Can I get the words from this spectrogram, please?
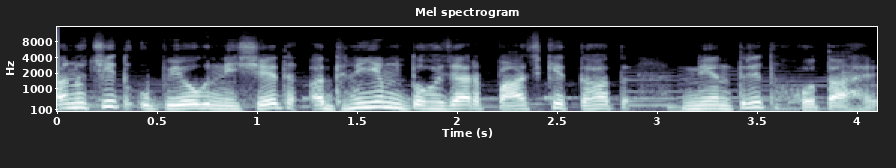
अनुचित उपयोग निषेध अधिनियम 2005 के तहत नियंत्रित होता है।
